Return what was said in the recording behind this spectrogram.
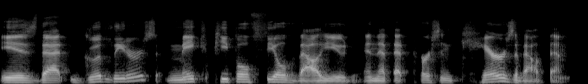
is that good leaders make people feel valued and that that person cares about them.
